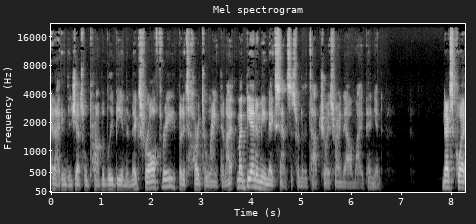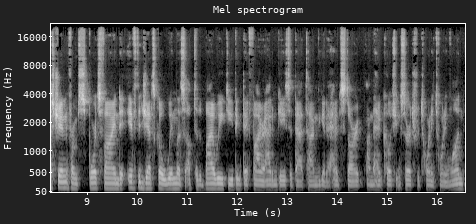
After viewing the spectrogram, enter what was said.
and I think the Jets will probably be in the mix for all three, but it's hard to rank them. I, my Bieniemy makes sense as sort of the top choice right now, in my opinion. Next question from SportsFind: If the Jets go winless up to the bye week, do you think they fire Adam Gase at that time to get a head start on the head coaching search for 2021?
